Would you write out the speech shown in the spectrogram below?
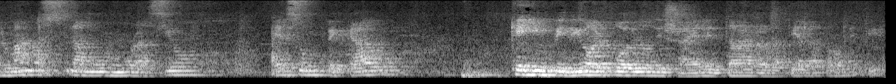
Hermanos, la murmuración es un pecado que impidió al pueblo de Israel entrar a la tierra prometida.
